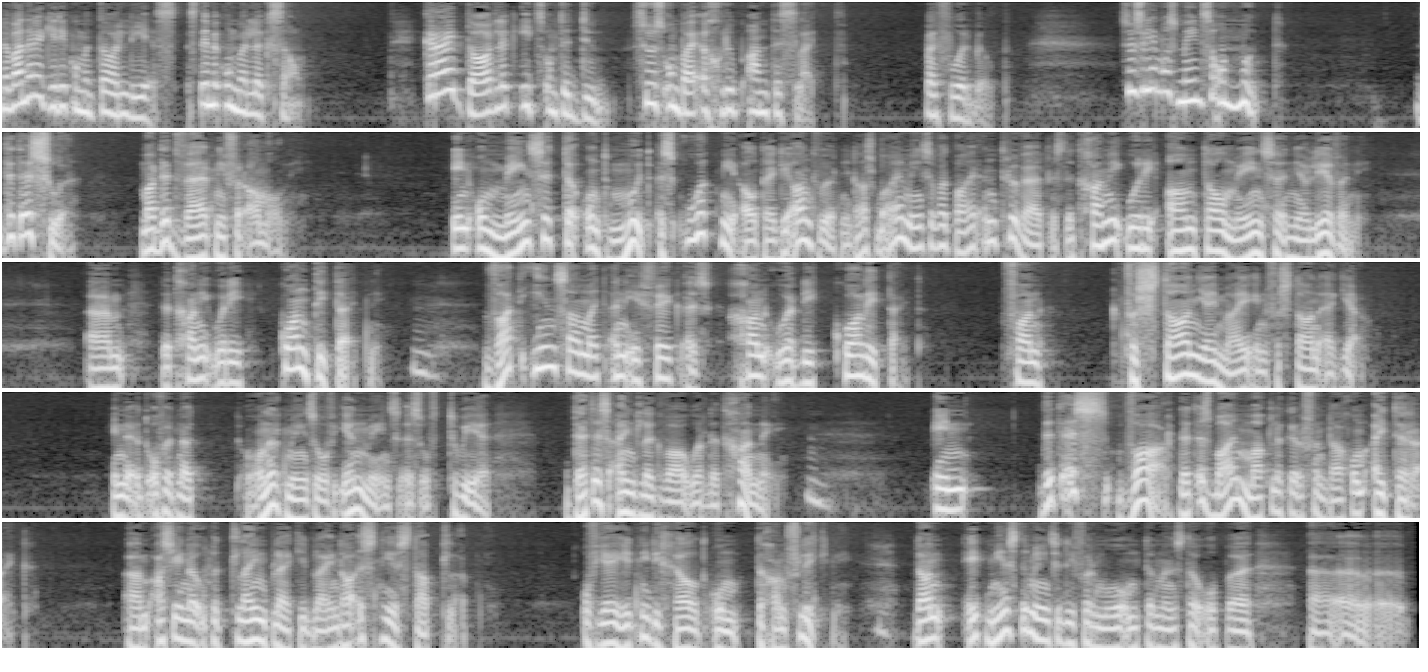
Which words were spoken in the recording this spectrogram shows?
Nou wanneer ek hierdie kommentaar lees, stem ek onmiddellik saam. Kry dadelik iets om te doen, soos om by 'n groep aan te sluit. Byvoorbeeld. Soos hulle mos mense ontmoet. Dit is so, maar dit werk nie vir almal nie. En om mense te ontmoet is ook nie altyd die antwoord nie. Daar's baie mense wat baie introwert is. Dit gaan nie oor die aantal mense in jou lewe nie. Ehm um, dit gaan nie oor die kwantiteit nie. Wat eensaamheid in effek is, gaan oor die kwaliteit van verstaan jy my en verstaan ek jou. En dit, of dit nou 100 mense of 1 mens is of 2, dit is eintlik waaroor dit gaan nê. En dit is waar, dit is baie makliker vandag om uit te reik. Um as jy nou op 'n klein plekkie bly en daar is nie 'n stapklub nie. Of jy het nie die geld om te gaan fliek nie. Dan het meeste mense die vermoë om ten minste op 'n 'n 'n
